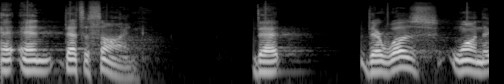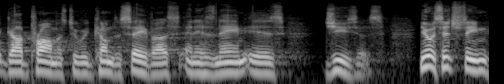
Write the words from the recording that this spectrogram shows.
And, and that's a sign that there was one that God promised who would come to save us, and his name is Jesus. You know, it's interesting,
